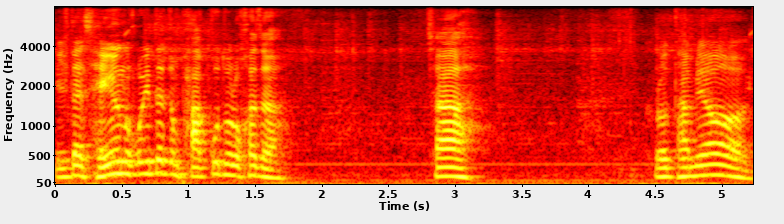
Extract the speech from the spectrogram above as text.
일단 쟁여놓고 일단 좀 바꾸도록 하자. 자, 그렇다면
